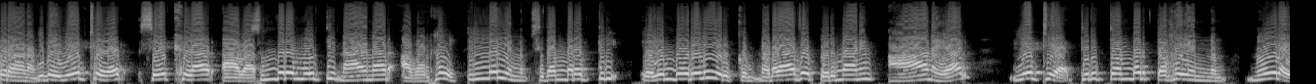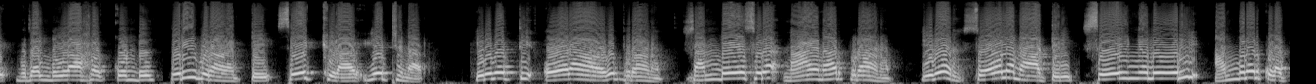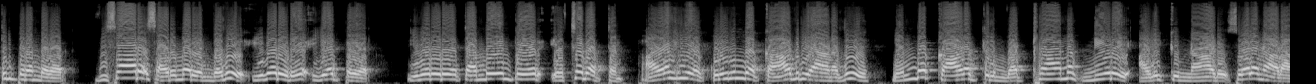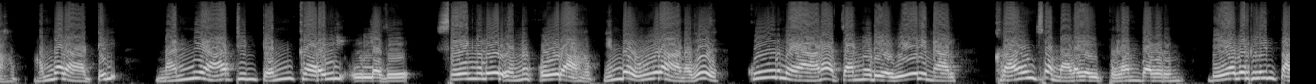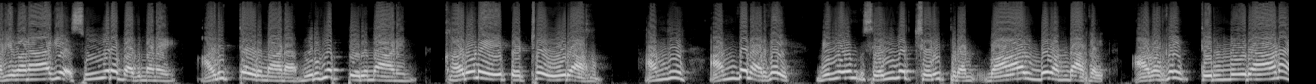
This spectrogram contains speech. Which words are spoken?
புராணம் இதை ஏற்றவர் சேக்கிழார் ஆவார். சுந்தரமூர்த்தி நாயனார் அவர்கள் பிள்ளை என்னும் சிதம்பரத்தில் எழுந்தொருளி இருக்கும் நடராஜ பெருமானின் ஆணையால் இயற்றிய திருத்தொண்டர் தொகை என்னும் நூலை முதல் நூலாக கொண்டு பெரிய புராணத்தை சேக்கிழார் இயற்றினார். இருபத்தி ஓராவது புராணம். சண்டேஸ்வர நாயனார் புராணம். இவர் சோழ நாட்டில் சேங்கலூரில் அந்தனர் குலத்தில் பிறந்தவர். விசார சருமர் என்பது இவருடைய இயற்பெயர். இவருடைய தந்தையின் பெயர் எச்சதத்தன் அழகிய குளிர்ந்த காவிரியானது எந்த காலத்திலும் வற்றாமல் நீரை அளிக்கும் நாடு சோழ நாடாகும். அந்த நாட்டில் நன்னி ஆற்றின் தென்கரையில் உள்ளது. சேங்கலூர் என்னும் ஊராகும். இந்த ஊரானது கூர்மையான தன்னுடைய வேரினால் கிரௌஞ்ச மலையை பிளந்தவரும் தேவர்களின் பகைவனாகிய சூரபத்மனை அளித்தவருமான முருகப் பெருமானின் கருணையை பெற்ற ஊராகும். அங்கு அந்தனர்கள் மிகவும் செல்வச் செழிப்புடன் வாழ்ந்து வந்தார்கள். அவர்கள் திருநீரான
